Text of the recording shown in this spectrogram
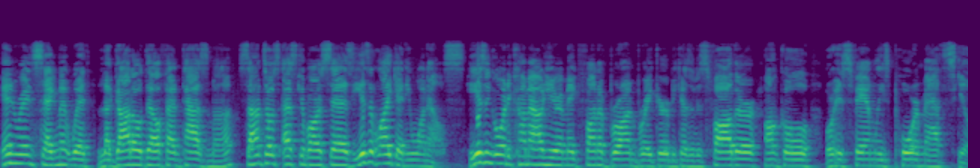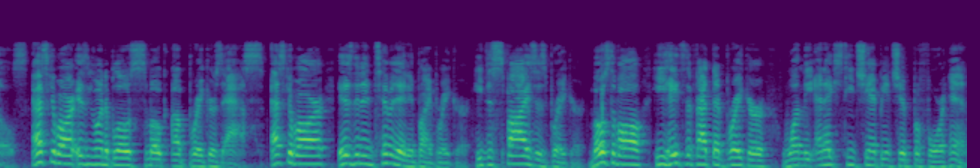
in-ring segment with Legado del Fantasma. Santos Escobar says he isn't like anyone else. He isn't going to come out here and make fun of Bron Breakker because of his father, uncle, or his family's poor math skills. Escobar isn't going to blow smoke up Breakker's ass. Escobar isn't intimidated by Breakker. He despises Breakker. Most of all, he hates the fact that Breakker won the NXT championship before him.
